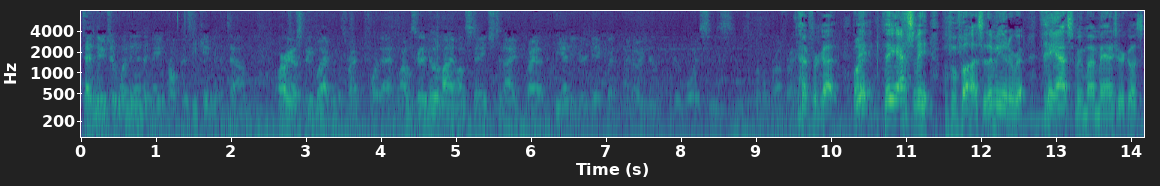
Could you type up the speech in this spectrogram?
Ted Nugent went in in April because he came into town. REO Speedwagon was right before that. I was going to do it live on stage tonight, right at the end of your gig, but I know your your voice is, is a little rough right now. I forgot. They, But- they asked me, boss. Let me interrupt. They asked me. My manager goes,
